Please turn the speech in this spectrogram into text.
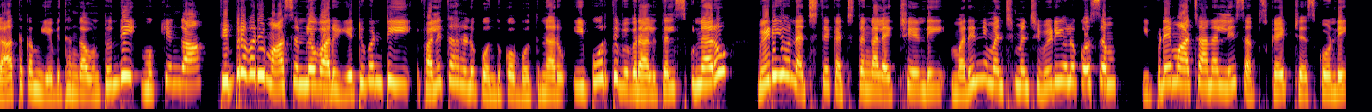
జాతకం ఏ విధంగా ఉంటుంది? ముఖ్యంగా ఫిబ్రవరి మాసంలో వారు ఎటువంటి ఫలితాలను పొందుకోబోతున్నారు? ఈ పూర్తి వివరాలు తెలుసుకున్నారు. వీడియో నచ్చితే ఖచ్చితంగా లైక్ చేయండి. మరిన్ని మంచి మంచి వీడియోల కోసం ఇప్పుడే మా ఛానల్ని సబ్స్క్రైబ్ చేసుకోండి.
